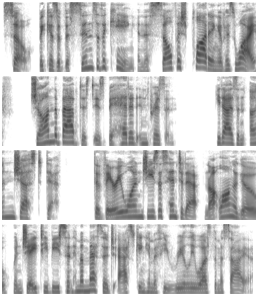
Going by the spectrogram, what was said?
So, because of the sins of the king and the selfish plotting of his wife, John the Baptist is beheaded in prison. He dies an unjust death the very one Jesus hinted at not long ago when JTB sent him a message asking him if he really was the Messiah.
